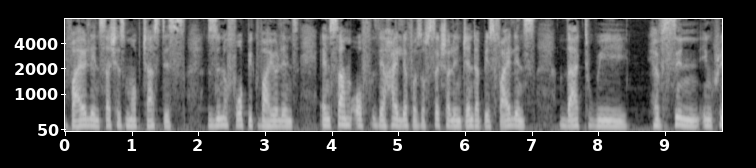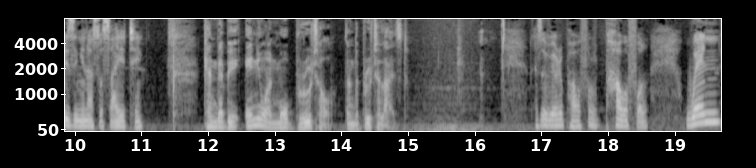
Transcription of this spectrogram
violence such as mob justice, xenophobic violence, and some of the high levels of sexual and gender based violence that we have seen increasing in our society. Can there be anyone more brutal than the brutalized? That's a very powerful, powerful. When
